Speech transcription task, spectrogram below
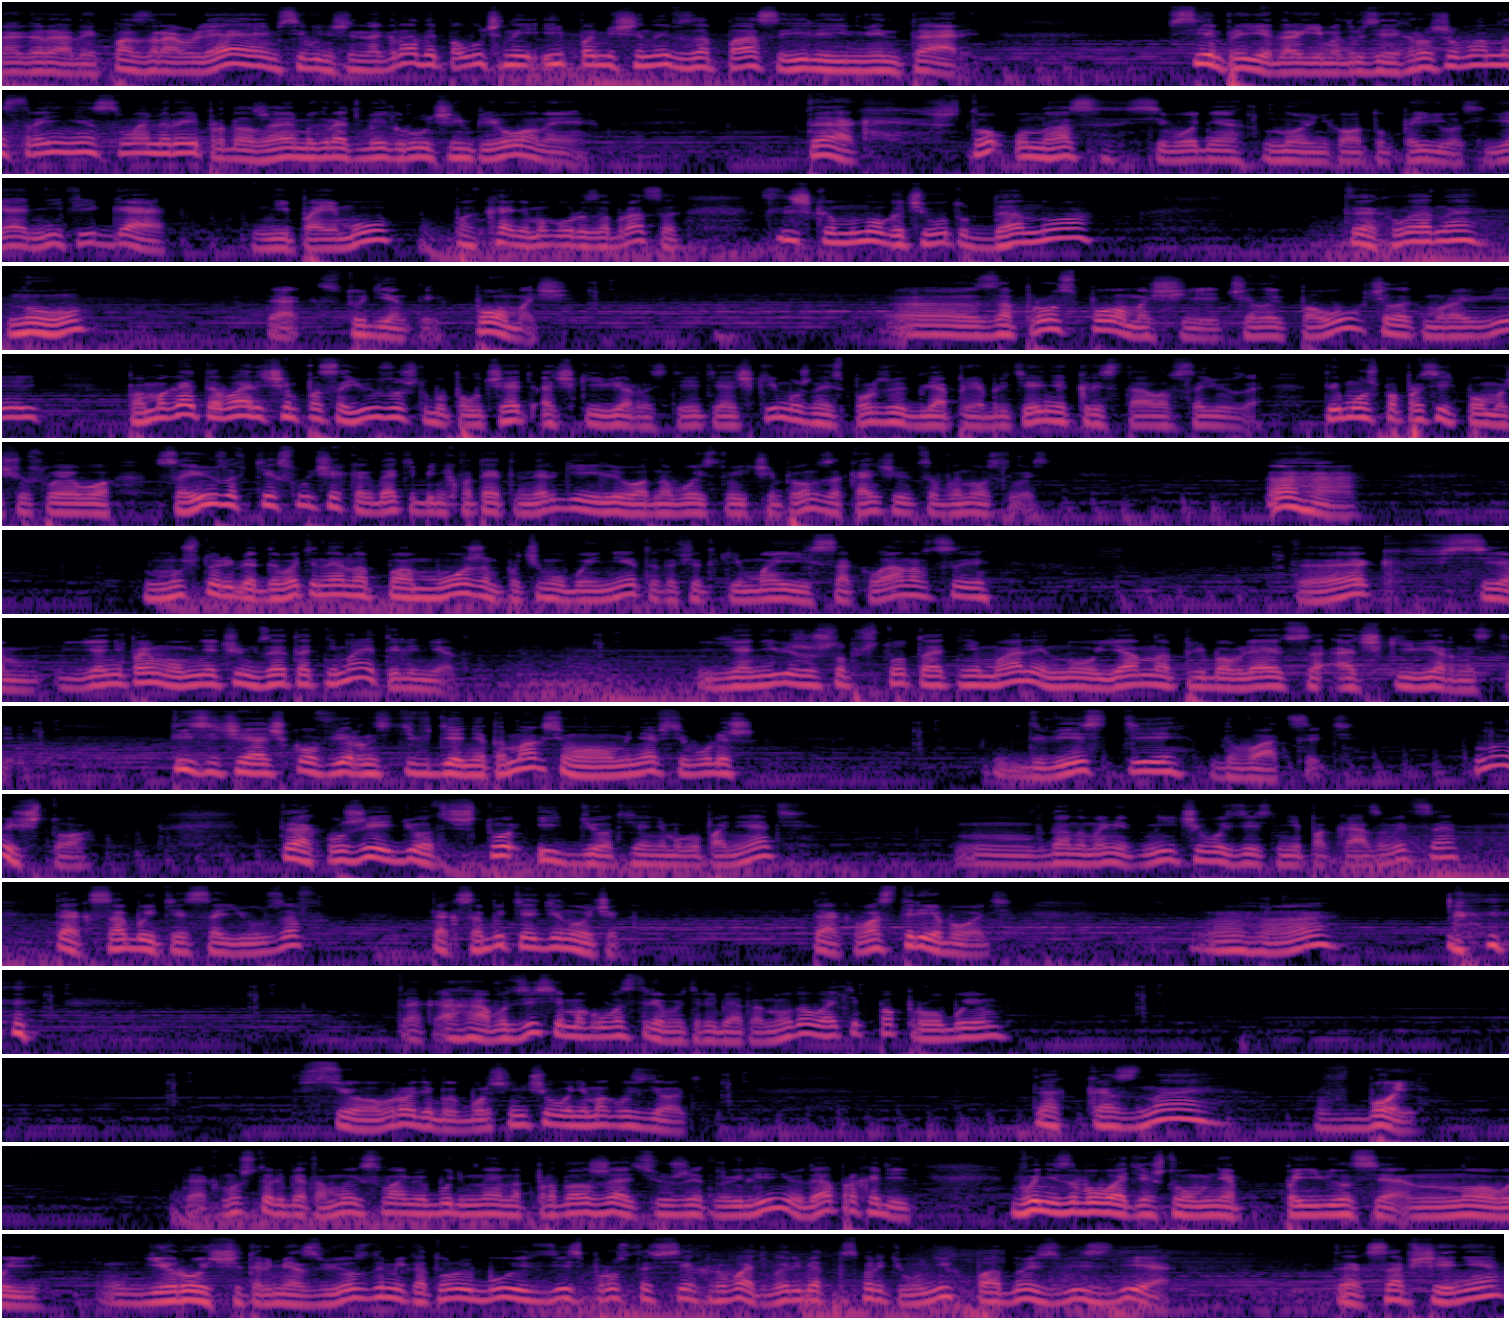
награды. Поздравляем! Сегодняшние награды получены и помещены в запас или инвентарь. Всем привет, дорогие мои друзья, и хорошего вам настроения. С вами Рэй, продолжаем играть в игру Чемпионы. Так, что у нас сегодня новенького тут появилось? Я нифига не пойму, пока не могу разобраться. Слишком много чего тут дано. Так, ладно, ну. Так, студенты, помощь. Э, запрос помощи. Человек-паук, Человек-муравей. Помогай товарищам по союзу, чтобы получать очки верности. Эти очки можно использовать для приобретения кристаллов союза. Ты можешь попросить помощи у своего союза в тех случаях, когда тебе не хватает энергии или у одного из твоих чемпионов заканчивается выносливость. Ага. Ну что, ребят, давайте, наверное, поможем. Почему бы и нет? Это все-таки мои соклановцы. Так, всем. Я не пойму, у меня что-нибудь за это отнимает или нет? Я не вижу, чтобы что-то отнимали, но явно прибавляются очки верности. Тысяча очков верности в день это максимум, а у меня всего лишь 220. Ну и что? Так, уже идет. Что идет, я не могу понять. В данный момент ничего здесь не показывается. Так, события союзов. Так, события одиночек. Так, востребовать. Ага. Так, ага, вот здесь я могу востребовать, ребята. Ну, давайте попробуем. Все, вроде бы, больше ничего не могу сделать. Так, казна в бой. Так, ну что, ребята, мы с вами будем, наверное, продолжать сюжетную линию, да, проходить. Вы не забывайте, что у меня появился новый герой с четырьмя звездами Который будет здесь просто всех рвать. Вы, ребят, посмотрите, у них по одной звезде. Так, сообщение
